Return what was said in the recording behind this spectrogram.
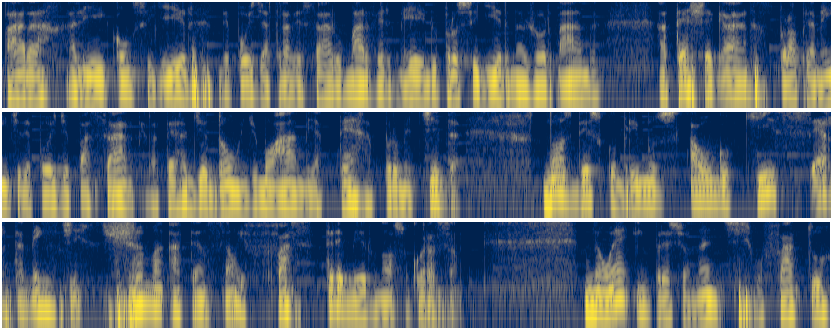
para ali conseguir, depois de atravessar o Mar Vermelho, prosseguir na jornada, até chegar propriamente, depois de passar pela terra de Edom e de Moabe, a terra prometida, nós descobrimos algo que certamente chama a atenção e faz tremer o nosso coração. Não é impressionante o fato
